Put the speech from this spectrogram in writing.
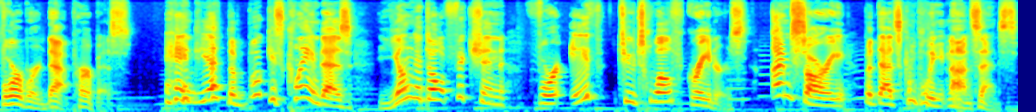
forward that purpose. And yet the book is claimed as young adult fiction for 8th to 12th graders. I'm sorry, but that's complete nonsense.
